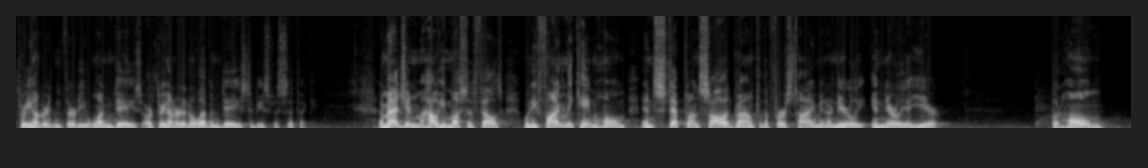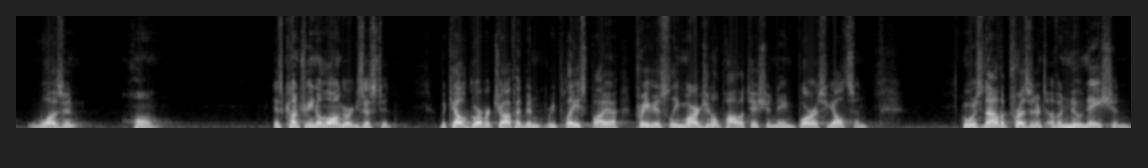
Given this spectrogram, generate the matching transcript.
331 days, or 311 days to be specific. Imagine how he must have felt when he finally came home and stepped on solid ground for the first time in, nearly, in nearly a year. But home wasn't home. His country no longer existed. Mikhail Gorbachev had been replaced by a previously marginal politician named Boris Yeltsin, who was now the president of a new nation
